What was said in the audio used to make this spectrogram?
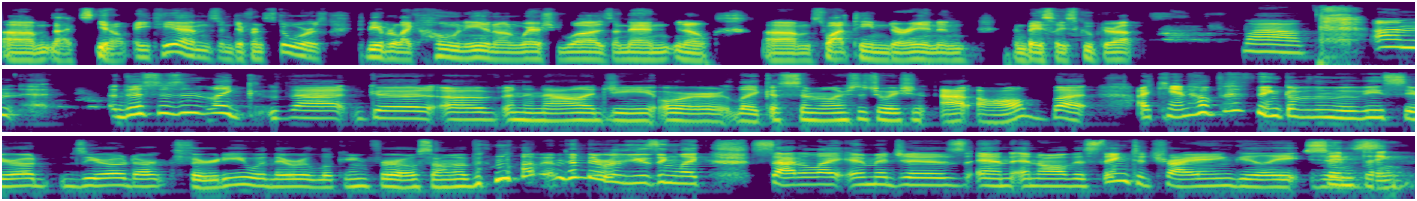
um, like you know ATMs and different stores to be able to like hone in on where she was, and then you know um, SWAT teamed her in and and basically scooped her up. Wow. Um, this isn't like that good of an analogy or like a similar situation at all, but I can't help but think of the movie Zero Zero Dark Thirty when they were looking for Osama bin Laden and they were using like satellite images and and all this thing to triangulate. Same his, thing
